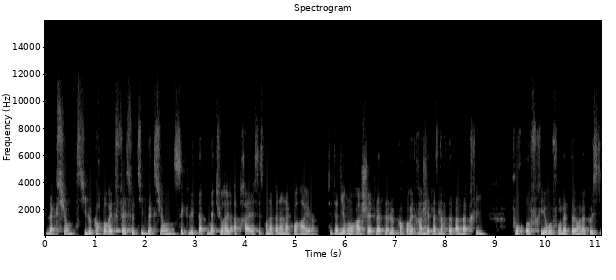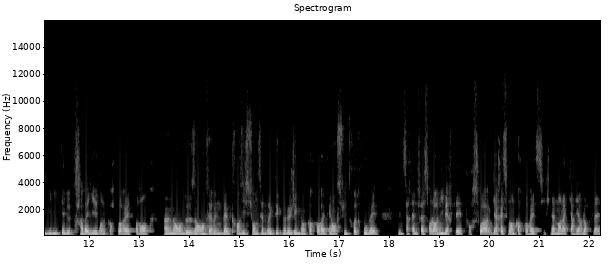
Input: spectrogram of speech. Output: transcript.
d'action, si le corporate fait ce type d'action, c'est que l'étape naturelle après, c'est ce qu'on appelle un acquire, c'est-à-dire on rachète le corporate rachète la mmh, mmh. startup à bas prix pour offrir aux fondateurs la possibilité de travailler dans le corporate pendant un an, deux ans, faire une belle transition de cette brique technologique dans le corporate et ensuite retrouver d'une certaine façon leur liberté pour soit rester dans le corporate si finalement la carrière leur plaît,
